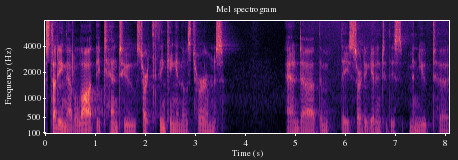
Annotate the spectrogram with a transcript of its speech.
studying that a lot, they tend to start thinking in those terms. And uh, the, they start to get into this minute uh,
